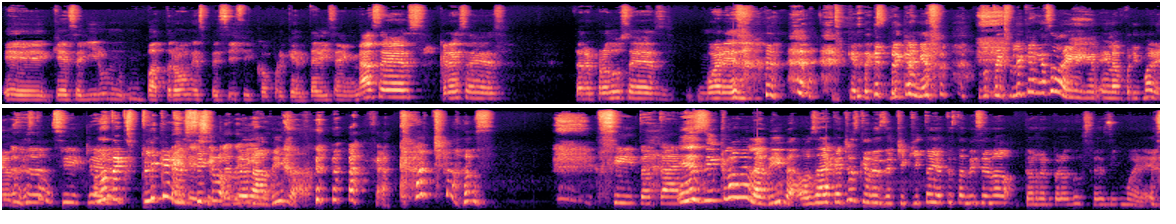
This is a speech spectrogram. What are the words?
eh, que seguir un, un, patrón específico, porque te dicen, naces, creces, te reproduces, mueres, que te explican eso, no te explican eso en, la primaria, Sí, claro. No te explican el, ciclo, de, la vida. ¿Cachas? Sí, total. Es ciclo de la vida, o sea, cachas que desde chiquito ya te están diciendo, te reproduces y mueres.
